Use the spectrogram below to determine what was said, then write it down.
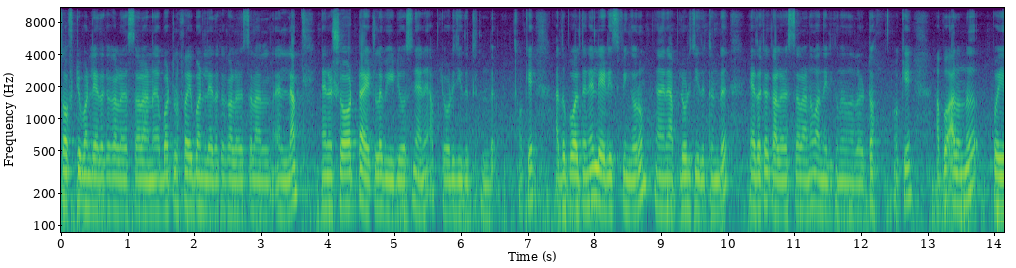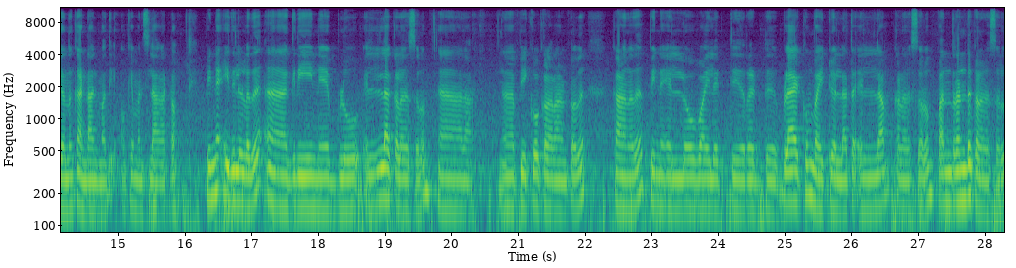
സോഫ്റ്റ് ബണ്ടിൽ ഏതൊക്കെ കളേഴ്സുകളാണ് ബട്ടർഫ്ലൈ ബണ്ടിൽ ഏതൊക്കെ കളേഴ്സുകളാണ് എല്ലാം ഞാൻ ഷോർട്ടായിട്ടുള്ള വീഡിയോസ് ഞാൻ അപ്ലോഡ് ചെയ്തിട്ടുണ്ട് ഓക്കെ? അതുപോലെ തന്നെ ലേഡീസ് ഫിംഗറും ഞാൻ അപ്ലോഡ് ചെയ്തിട്ടുണ്ട്. ഏതൊക്കെ കളേഴ്സുകളാണ് വന്നിരിക്കുന്നത് എന്നുള്ളത് കേട്ടോ ഓക്കെ? അപ്പോൾ അതൊന്ന് പോയി ഒന്ന് കണ്ടാൽ മതി. ഓക്കെ? മനസ്സിലാകാം കേട്ടോ പിന്നെ ഇതിലുള്ളത് ഗ്രീന് ബ്ലൂ എല്ലാ കളേഴ്സുകളും അതാണ് പീക്കോ കളറാണ് കേട്ടോ അത് കാണുന്നത്. പിന്നെ യെല്ലോ വയലറ്റ് റെഡ് ബ്ലാക്കും വൈറ്റും അല്ലാത്ത എല്ലാ കളേഴ്സുകളും പന്ത്രണ്ട് കളേഴ്സുകൾ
